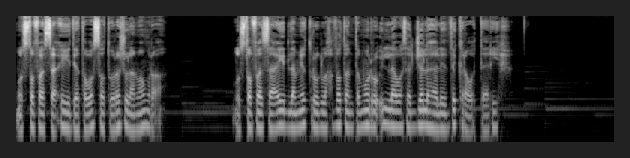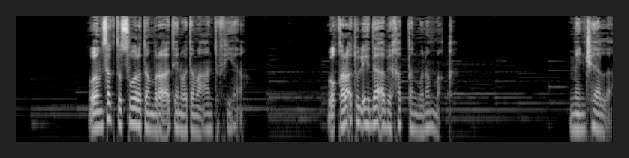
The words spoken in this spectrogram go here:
مصطفى سعيد يتوسط رجلا وامرأة. مصطفى سعيد لم يترك لحظة تمر إلا وسجلها للذكرى والتاريخ. وأمسكت صورة امرأة وتمعنت فيها. وقرأت الإهداء بخط منمق. من شالا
